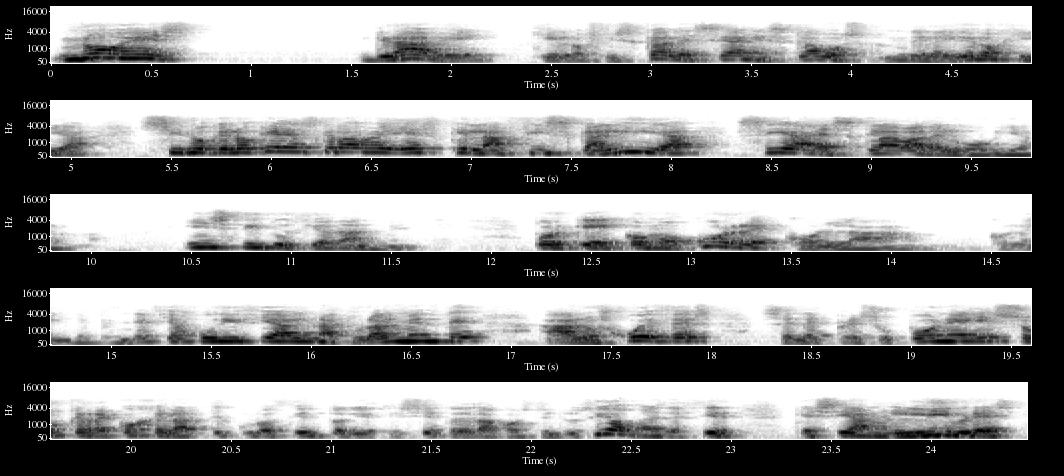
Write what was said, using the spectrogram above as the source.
no es grave que los fiscales sean esclavos de la ideología, sino que lo que es grave es que la fiscalía sea esclava del gobierno, institucionalmente. Porque como ocurre con la, con la independencia judicial, naturalmente a los jueces se les presupone eso que recoge el artículo 117 de la Constitución, es decir, que sean libres,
